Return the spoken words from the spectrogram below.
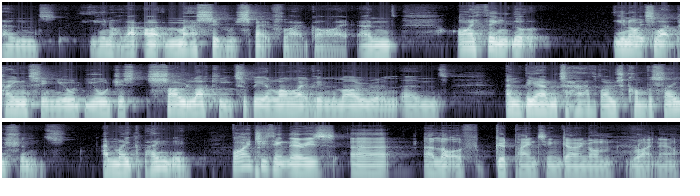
and, you know, that uh, massive respect for that guy. And I think that you know, it's like painting. You're you're just so lucky to be alive in the moment and and be able to have those conversations and make a painting. Why do you think there is uh, a lot of good painting going on right now?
